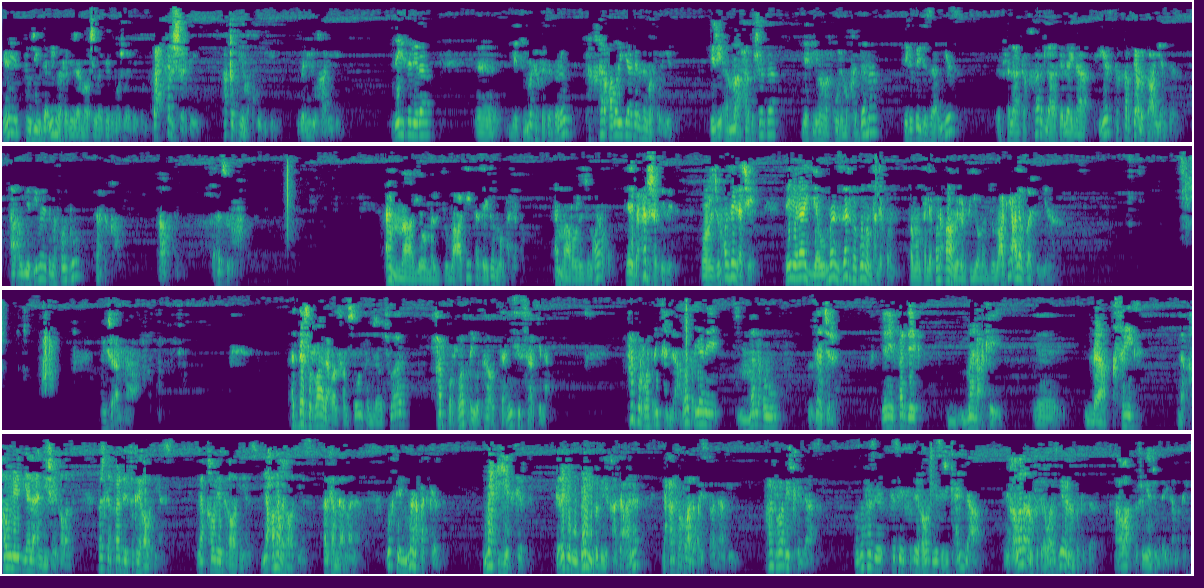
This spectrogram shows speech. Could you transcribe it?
يعني توجيه تأويل مكان يجعل ما ويتيكم وشي ويتيكم بهر شرطي. فقط في مقهورتي ذليل خالدي. ليس لرا يتيمة كفت تقهر عملي فيها كان المفعولية يجي أما حرف الشرطة يتيمة مفعول مقدمة في جزائية فلا تقهر لا تلينا هي تقهر فعل فاعل أنت. أو يتيمة مفعول به لا تقهر. أو هذا سؤال أما يوم الجمعة فزيد منطلق. أما رجل الجمعة يعني بحر شرط زيد رجل الجمعة زيد أشيء إجرى يوما ظرف منطلق فمنطلق عامل في يوم الجمعة على الظرفية. إن شاء الله. الدرس الرابع والخمسون تنجاوشوار حرف الرضع وتاء التأنيس الساكنة. حرف الرضع كلا الرضع يعني منع زجر. يعني فردك منعك آه، لا قسيك لا قولك يا لا عندي شيء غلط. فاش كان فرد فكري غلط يهز يا قولك غلط يهز يا عملي غلط يهز هل كان لا أمانة وقت منعت كرد. نهيت كرد. قالك أبو بري بقلي قادعانا لحرف الرابع استعدادي حرف الرابع إيش كلا وضع فازي كسي فكري غلط يهز يجي كلا يعني غلط أم فكرة وازبير لم فكرة. آواه بشو جملة إذا معي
